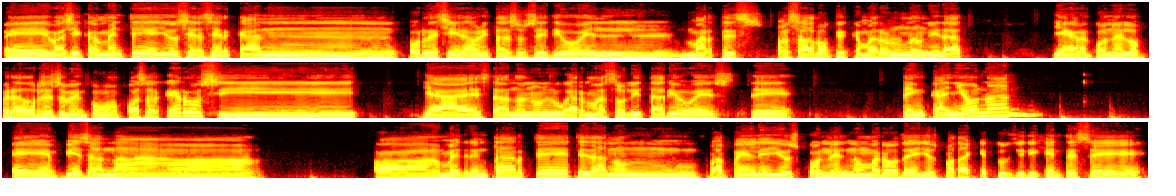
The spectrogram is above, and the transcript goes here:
Eh, básicamente ellos se acercan, por decir, ahorita sucedió el martes pasado que quemaron una unidad, llegan con el operador, se suben como pasajeros y ya estando en un lugar más solitario, este, te encañonan, eh, empiezan a, amedrentarte, te dan un papel ellos con el número de ellos para que tus dirigentes se,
